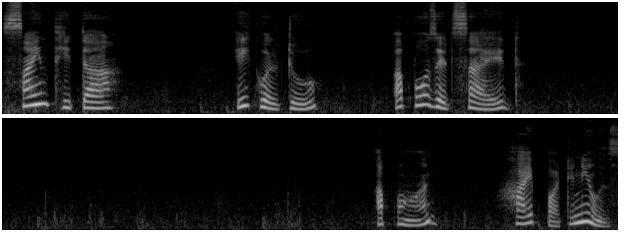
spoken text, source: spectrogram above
sine theta equal to opposite side upon hypotenuse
